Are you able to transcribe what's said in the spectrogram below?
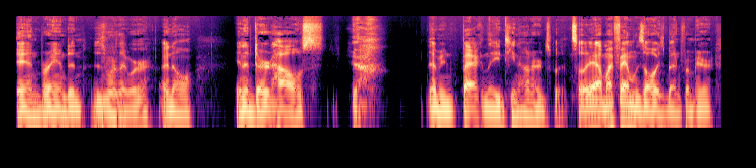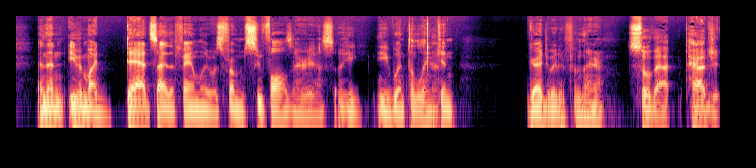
and Brandon is where mm-hmm. they were. I know in a dirt house. Yeah. I mean, back in the 1800s. But so yeah, my family's always been from here, and then even my dad's side of the family was from Sioux Falls area. So he he went to Lincoln, graduated from there. So that Padgett.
